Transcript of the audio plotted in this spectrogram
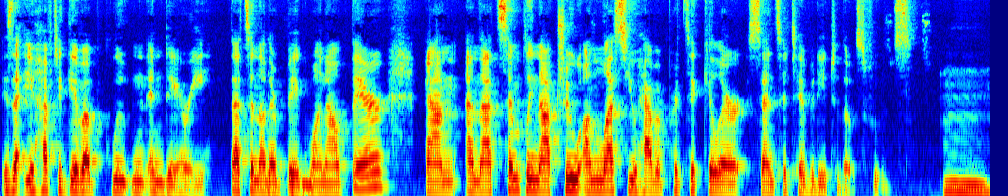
is that you have to give up gluten and dairy that's another big mm-hmm. one out there and and that's simply not true unless you have a particular sensitivity to those foods mm.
